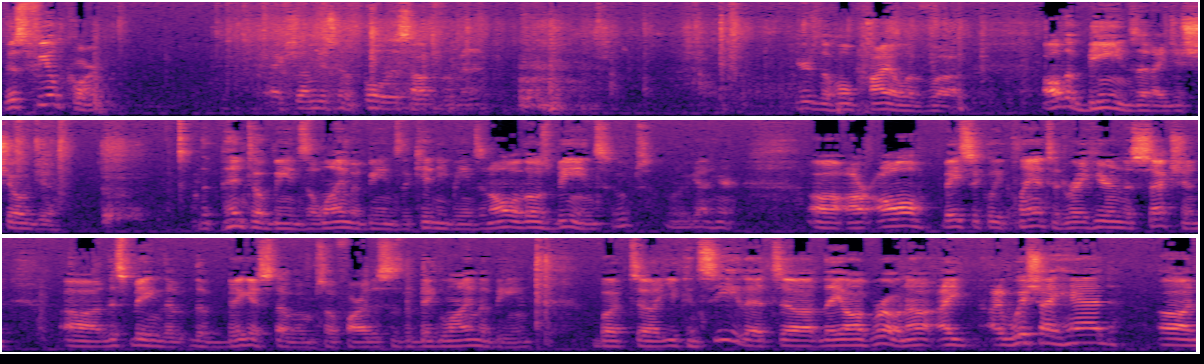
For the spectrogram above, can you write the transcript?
this field corn, actually, I'm just going to pull this out for a minute. Here's the whole pile of uh, all the beans that I just showed you. The pinto beans, the lima beans, the kidney beans, and all of those beans. Oops, what do we got here? uh, are all basically planted right here in this section. Uh, this being the, the biggest of them so far. This is the big lima bean. But uh, you can see that uh, they all grow. Now, I, I wish I had, uh,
